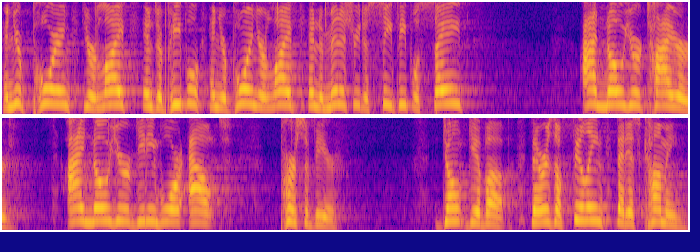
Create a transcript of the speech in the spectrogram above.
and you're pouring your life into people and you're pouring your life into ministry to see people saved, I know you're tired. I know you're getting wore out. Persevere. Don't give up. There is a filling that is coming.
